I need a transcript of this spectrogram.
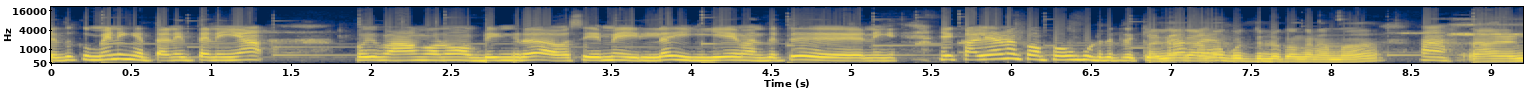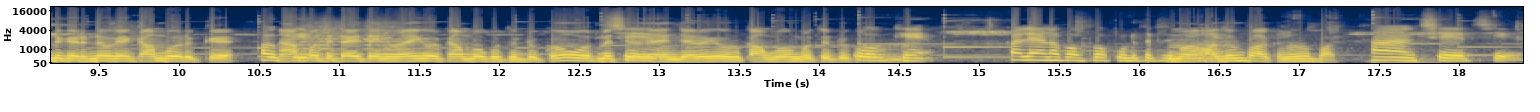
எதுக்குமே நீங்கள் தனித்தனியாக போய் வாங்கணும் அப்படிங்கிற அவசியமே இல்லை. இங்கேயே வந்துட்டு நீங்கள் நீ கல்யாண காப்பாவும் கொடுத்துட்ருக்கீங்களா கல்யாணமா கொடுத்துட்டு இருக்கோங்க நம்ம. ரெண்டுக்கு ரெண்டு வகை காம்போ இருக்கு. நாற்பத்தெட்டாயிரத்தி ஐநூறு ரூபாய்க்கு ஒரு காம்போ கொடுத்துட்டு இருக்கோம். ஒரு லட்சம் அஞ்சாயிரம் ரூபாய்க்கு ஒரு காம்போவும் கொடுத்துட்டு இருக்கோம். ஓகே. கல்யாண காப்பா கொடுத்துட்டு ஆமா, அதுவும் பார்க்கணும் பார்க்க ஆ சரி சரி.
